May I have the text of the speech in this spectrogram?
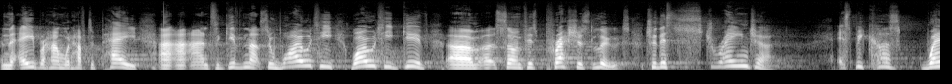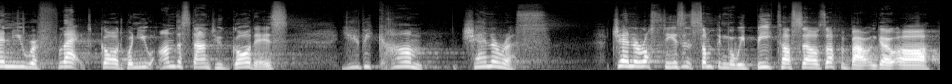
and that Abraham would have to pay and, and to give them that. So why would he, why would he give um, uh, some of his precious loot to this stranger? It's because when you reflect God, when you understand who God is, you become generous. Generosity isn't something where we beat ourselves up about and go, ah, oh,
